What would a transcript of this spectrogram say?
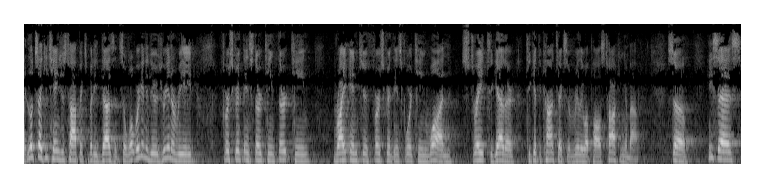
it looks like he changes topics, but he doesn't. So what we're going to do is we're going to read 1 Corinthians 13, 13 right into 1 Corinthians 14, 1 straight together to get the context of really what Paul's talking about. So he says,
